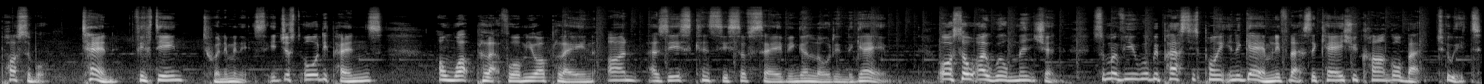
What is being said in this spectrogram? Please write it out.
possible. 10, 15, 20 minutes. It just all depends on what platform you are playing on as this consists of saving and loading the game. Also, I will mention, some of you will be past this point in the game and if that's the case you can't go back to it.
